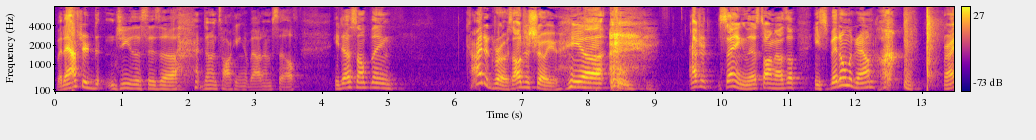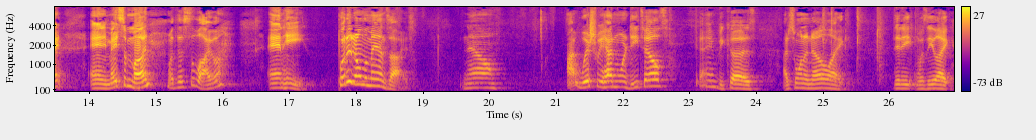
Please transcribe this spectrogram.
But after Jesus is uh, done talking about himself, he does something kind of gross. I'll just show you. He uh, after saying this, talking about himself, he spit on the ground, right? And he made some mud with his saliva and he put it on the man's eyes. Now, I wish we had more details, okay, because I just want to know, like, did he, was he like,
